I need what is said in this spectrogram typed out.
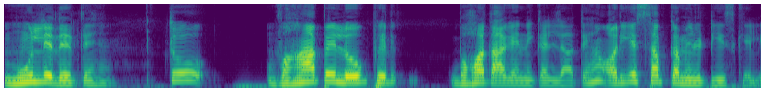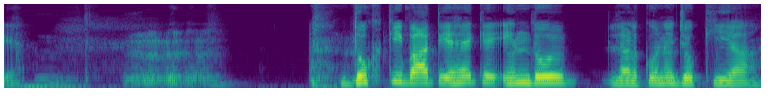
मूल्य देते हैं तो वहाँ पे लोग फिर बहुत आगे निकल जाते हैं और ये सब कम्युनिटीज़ के लिए है। दुख की बात यह है कि इन दो लड़कों ने जो किया,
